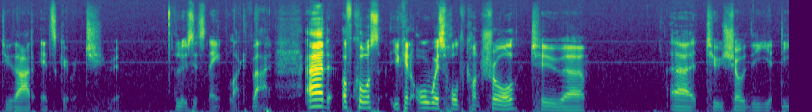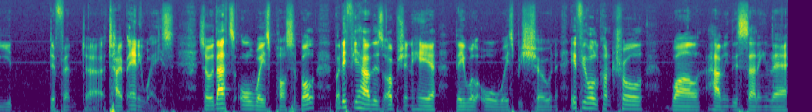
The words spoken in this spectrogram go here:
do that, it's going to lose its name like that. And of course, you can always hold control to uh, to show the the different uh, type anyways. So that's always possible. But if you have this option here, they will always be shown. If you hold control while having this setting there,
